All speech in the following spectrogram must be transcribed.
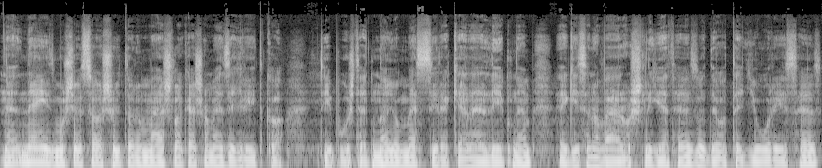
nehéz most összehasonlítanom más lakásra, mert ez egy ritka típus. Tehát nagyon messzire kell ellépnem, egészen a Városligethez, de ott egy jó részhez.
